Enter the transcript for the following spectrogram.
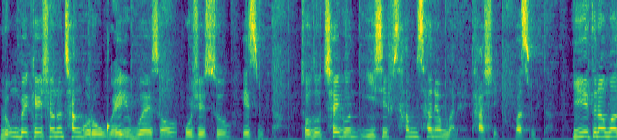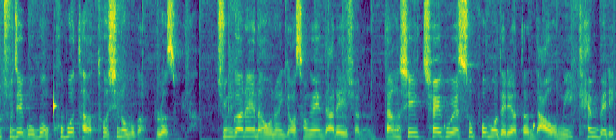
롱베케이션은 참고로 웨이브에서 보실 수 있습니다. 저도 최근 23, 4년 만에 다시 봤습니다. 이 드라마 주제곡은 쿠보타 토시노부가 불렀습니다. 중간에 나오는 여성의 나레이션은 당시 최고의 슈퍼모델이었던 나오미 캠벨이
